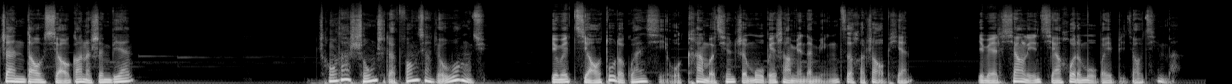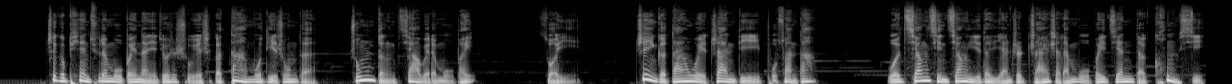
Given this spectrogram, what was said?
站到小刚的身边，朝他手指的方向就望去。因为角度的关系，我看不清这墓碑上面的名字和照片，因为相邻前后的墓碑比较近吧。这个片区的墓碑呢，也就是属于是个大墓地中的中等价位的墓碑，所以这个单位占地不算大。我将信将疑的沿着窄窄的墓碑间的空隙，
